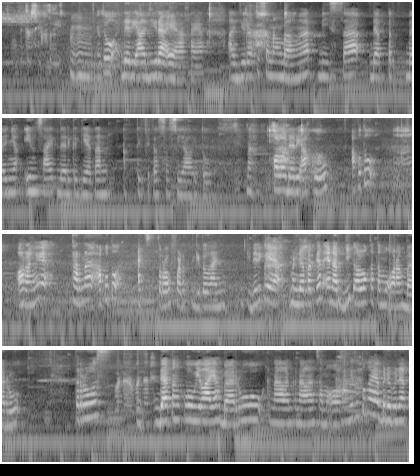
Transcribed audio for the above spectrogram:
Itu sih Fri. Mm-mm, itu dari Aljira ya kayak Aljira tuh senang banget bisa dapet banyak insight dari kegiatan aktivitas sosial itu. Nah kalau dari aku, aku tuh orangnya karena aku tuh ekstrovert gitu kan, jadi kayak mendapatkan energi kalau ketemu orang baru. Terus datang ke wilayah baru, kenalan-kenalan sama orang itu tuh kayak bener-bener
